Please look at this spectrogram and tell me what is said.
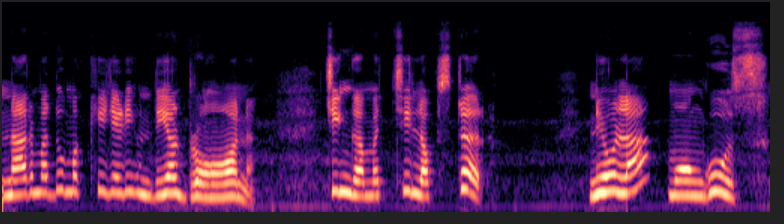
ਨਰ ਮਧੂ ਮੱਖੀ ਜਿਹੜੀ ਹੁੰਦੀ ਆ, ਡਰੋਨ। ਝਿੰਗਾ ਮੱਛੀ, ਲੌਬਸਟਰ। ਨਿਓਲਾ ਮੋਂਗੂਸ।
